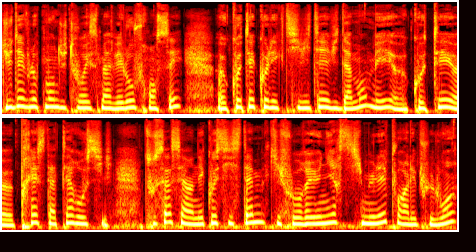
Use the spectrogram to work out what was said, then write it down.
du développement du tourisme à vélo français, côté collectivité évidemment, mais côté prestataire aussi. Tout ça, c'est un écosystème qu'il faut réunir, stimuler pour aller plus loin,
